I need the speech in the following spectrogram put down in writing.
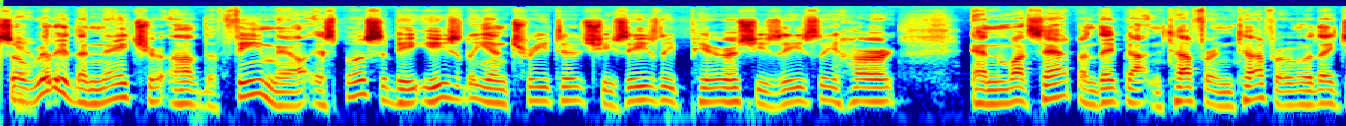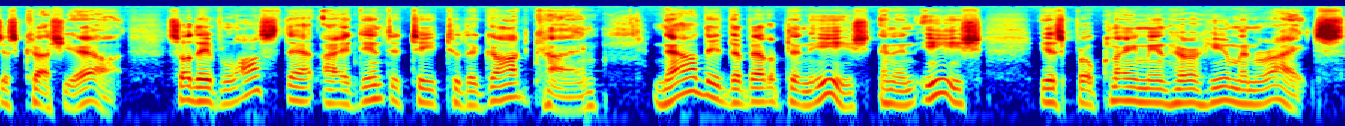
So really, the nature of the female is supposed to be easily entreated. She's easily pierced. She's easily hurt. And what's happened? They've gotten tougher and tougher, where they just cuss you out. So they've lost that identity to the God kind. Now they've developed an Ish, and an Ish is proclaiming her human rights.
